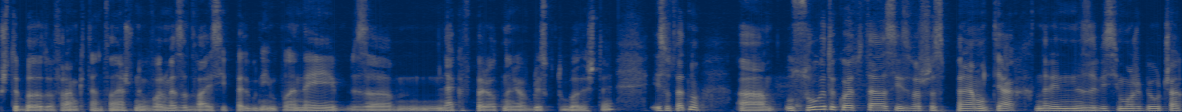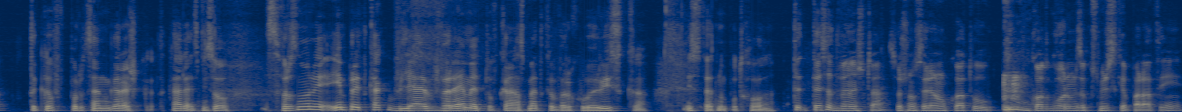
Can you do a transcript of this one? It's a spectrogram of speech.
ще бъдат в рамките на това нещо, не говорим за 25 години, поне не и за някакъв период нали, в близкото бъдеще. И съответно, а, услугата, която трябва да се извършва спрямо тях, нали, не зависи, може би, от такъв процент грешка. Така ли е? Смисъл, свързано ли им пред как влияе времето в крайна сметка върху риска и съответно подхода? Те, те са две неща. Всъщност, реално, когато, когато говорим за космически апарати,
